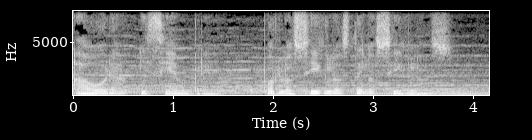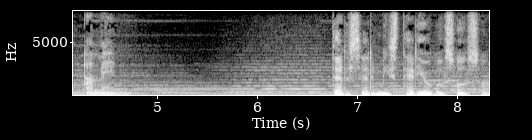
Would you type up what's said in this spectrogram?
ahora y siempre, por los siglos de los siglos. Amén. Tercer Misterio Gozoso.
